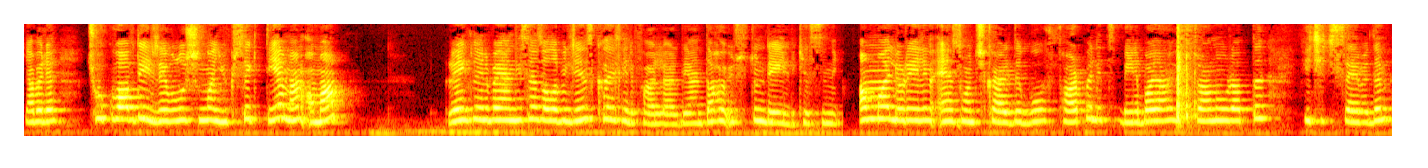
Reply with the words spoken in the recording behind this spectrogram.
Ya böyle çok wow değil, Revolution'dan yüksek diyemem ama renklerini beğendiyseniz alabileceğiniz kaliteli farlardı. Yani daha üstün değildi kesinlikle. Ama L'Oreal'in en son çıkardığı bu far paleti beni bayağı hüsrana uğrattı. Hiç hiç sevmedim.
